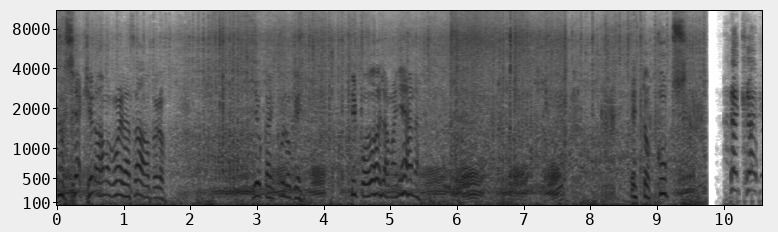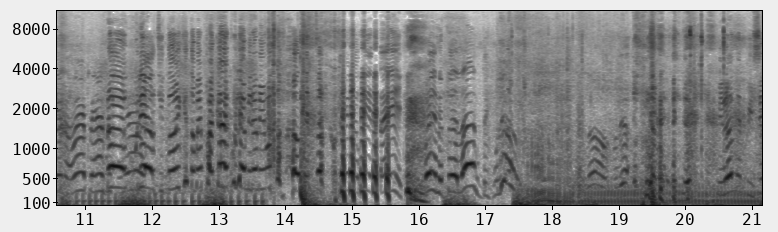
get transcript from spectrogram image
No sé a qué hora vamos a comer asado, pero... Yo calculo que tipo 2 de la mañana. Estos cups. Acá. No, culiado, si no ves que tomé para acá, culiado, mira mi bolsa para dónde está, culiado, güey, está ahí. Vayan, está adelante, culiado. No, culiado. Mira dónde pisé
